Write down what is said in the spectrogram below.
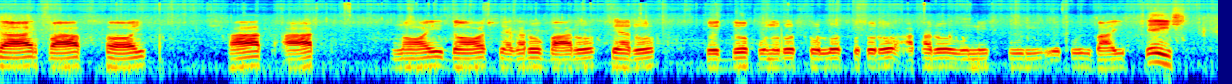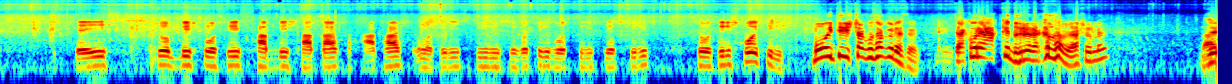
চার, পাঁচ, ছয় সাত আট নয় দশ এগারো বারো তেরো চোদ্দ পনেরো ষোলো সতেরো আঠারো উনিশ কুড়ি একুশ বাইশ তেইশ। তেইশ চব্বিশ পঁচিশ ছাব্বিশ সাতাশ আঠাশ উনত্রিশ তিরিশ একত্রিশ বত্রিশ তেত্রিশ চৌত্রিশ পঁয়ত্রিশ। পঁয়ত্রিশটা গোছা করেছে। এখন আখকে ধরে রাখা যাবে আসলে? যে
